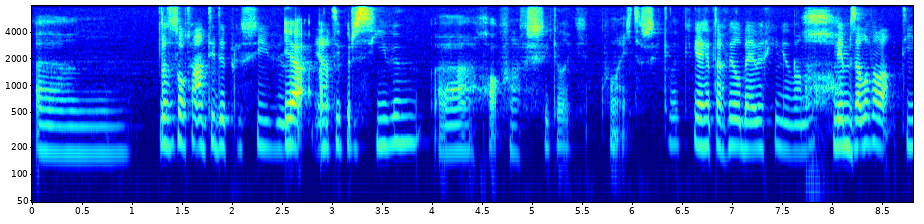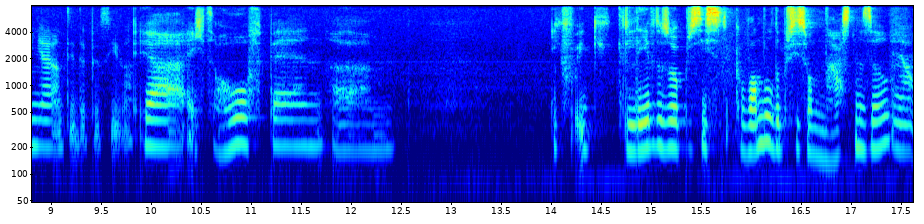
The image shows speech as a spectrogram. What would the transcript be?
Ehm, Dat is een soort van antidepressief. ja, antidepressivum. Goh, ik vond dat verschrikkelijk. Vond dat echt verschrikkelijk. Ja, je hebt daar veel bijwerkingen van. Hè? Ik neem zelf al tien jaar antidepressiva. Ja, echt hoofdpijn. ehm. ik, ik, ik leefde zo precies, ik wandelde precies zo naast mezelf. Ja.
